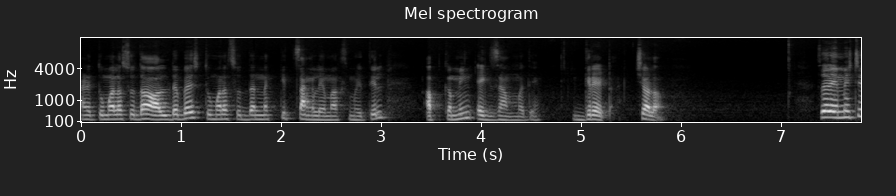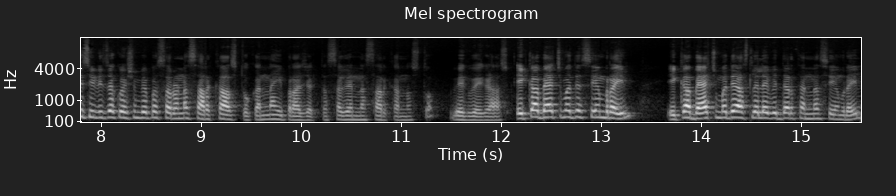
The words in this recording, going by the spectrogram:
आणि तुम्हाला सुद्धा ऑल द बेस्ट तुम्हाला सुद्धा नक्कीच चांगले मार्क्स मिळतील अपकमिंग एक्झाममध्ये ग्रेट चलो. Sir M S T C डीचा क्वेश्चन पेपर सर्वांना सारखा असतो का? नाही प्राजक्ता सगळ्यांना सारखा नसतो. वेगवेगळा असतो. एका बॅचमध्ये सेम राहील. एका बॅचमध्ये असलेल्या विद्यार्थ्यांना सेम राहील.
